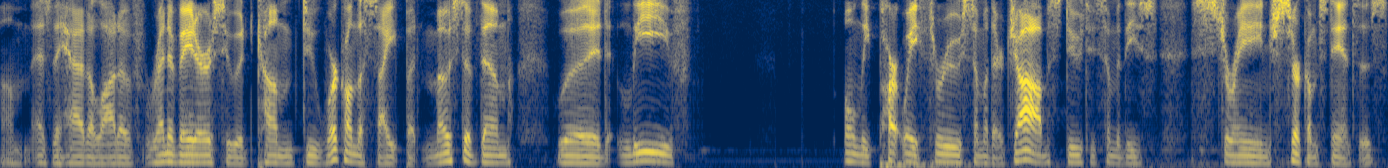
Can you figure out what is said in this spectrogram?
um, as they had a lot of renovators who would come do work on the site, but most of them would leave only partway through some of their jobs due to some of these strange circumstances.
